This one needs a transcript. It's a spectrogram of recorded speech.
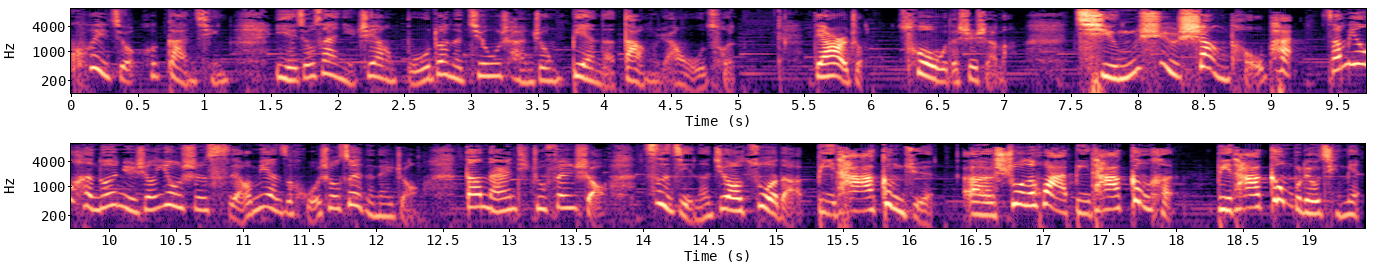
愧疚和感情，也就在你这样不断的纠缠中变得荡然无存。第二种错误的是什么？情绪上头派。咱们有很多女生又是死要面子活受罪的那种，当男人提出分手，自己呢就要做的比他更绝，呃，说的话比他更狠。比他更不留情面，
